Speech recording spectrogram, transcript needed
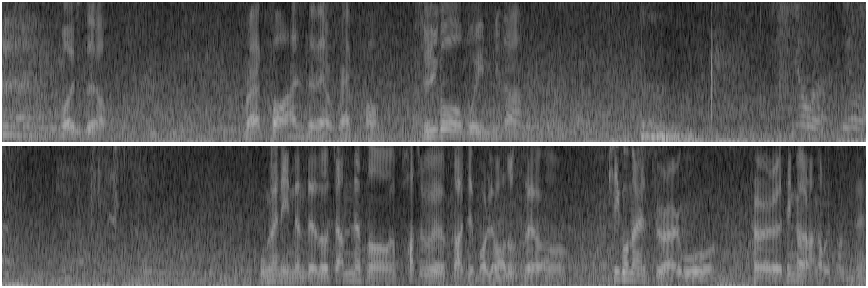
하죠 멋있어요 래퍼 한슨의 래퍼 즐거워 보입니다 공연이 있는데도 짬내서 파주까지 멀리 와줬어요. 피곤할 줄 알고 별 생각을 안 하고 있었는데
